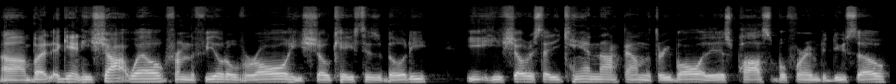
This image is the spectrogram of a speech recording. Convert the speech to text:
Um, but again, he shot well from the field overall. He showcased his ability. He, he showed us that he can knock down the three ball. It is possible for him to do so.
